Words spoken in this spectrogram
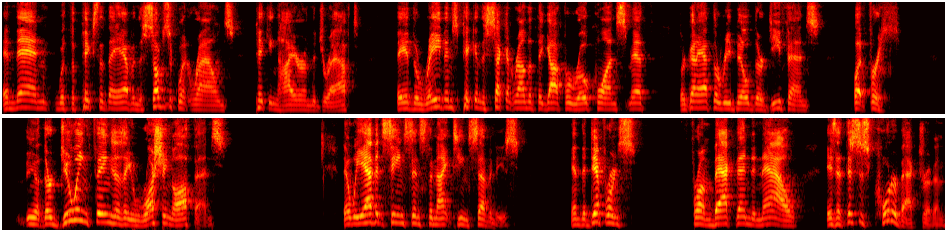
And then with the picks that they have in the subsequent rounds, picking higher in the draft. They had the Ravens pick in the second round that they got for Roquan Smith. They're going to have to rebuild their defense. But for, you know, they're doing things as a rushing offense that we haven't seen since the 1970s. And the difference from back then to now is that this is quarterback driven.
